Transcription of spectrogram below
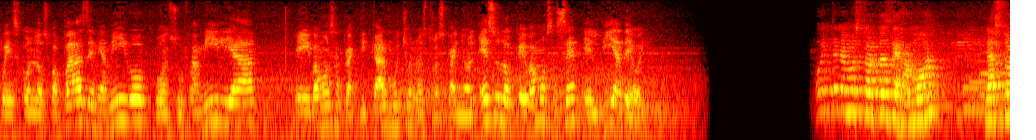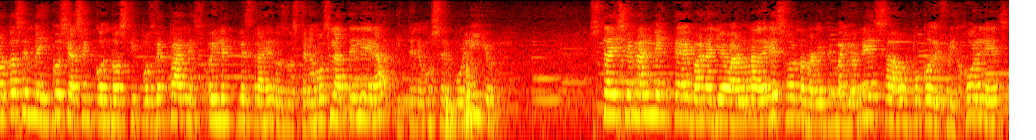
pues con los papás de mi amigo, con su familia y vamos a practicar mucho nuestro español. Eso es lo que vamos a hacer el día de hoy. Hoy tenemos tortas de jamón. Las tortas en México se hacen con dos tipos de panes. Hoy les traje los dos. Tenemos la telera y tenemos el bolillo tradicionalmente van a llevar un aderezo, normalmente mayonesa, un poco de frijoles,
